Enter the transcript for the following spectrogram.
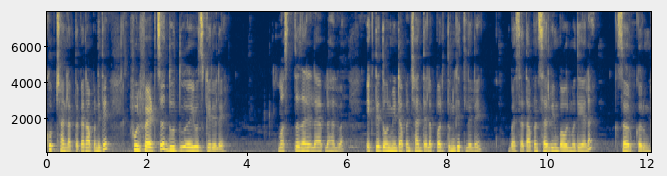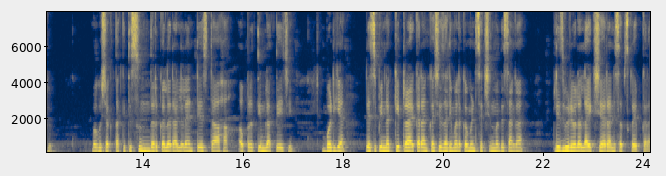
खूप छान लागतं. कारण आपण इथे फुल फॅटचं दूध यूज केलेलं आहे. मस्त झालेला आहे आपला हलवा. एक ते दोन मिनटं आपण छान त्याला परतून घेतलेलं. आहे बस आता आपण सर्विंग बाऊलमध्ये याला सर्व करून घेऊ. बघू शकता किती सुंदर कलर आलेला आहे आणि टेस्ट आहा अप्रतिम लागते याची. बढिया. रेसिपी नक्की ट्राय करा आणि कशी झाली मला कमेंट सेक्शनमध्ये सांगा. प्लीज व्हिडिओला लाईक शेअर आणि सबस्क्राईब करा.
